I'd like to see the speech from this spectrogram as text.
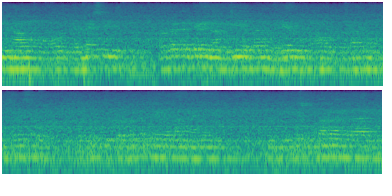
ಈಗ ನಾವು ಅವ್ರ ಎಮ್ ಎಸ್ ಸಿ ಕೊಡಬೇಕಂತೇಳಿ ನಾವು ಇಡೀ ಎಲ್ಲ ಹಿರಿಯರು ನಾವು ಸದಸ್ಯರು ಕೊಡಬೇಕಂತೇಳಿ ಎಲ್ಲ ಮನೆ ಡಿ ಕೆ ಸುಲ್ತಾರಾಗಲಿ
